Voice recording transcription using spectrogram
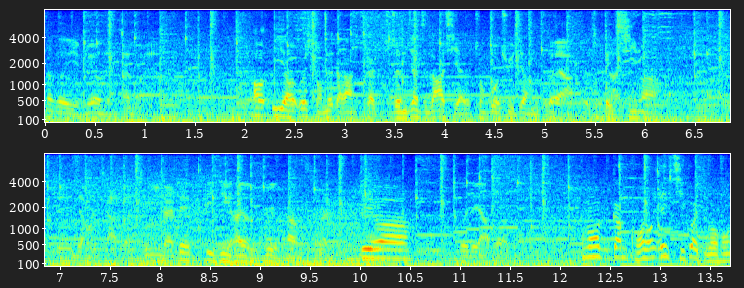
那个也没有人在买啊。哦，以后为什么要把它人这样子拉起来冲过去这样子？对啊，是北西吗？就是这样夹断，因为这毕竟还有最当时的。对啊，会压断。我刚看到，哎，奇怪，怎么红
